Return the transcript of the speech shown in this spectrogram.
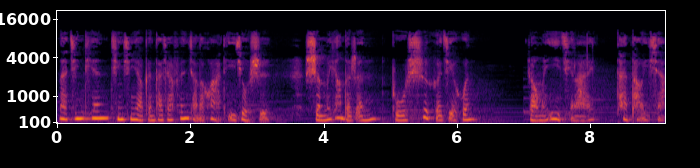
那今天清新要跟大家分享的话题就是：什么样的人不适合结婚？让我们一起来探讨一下。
